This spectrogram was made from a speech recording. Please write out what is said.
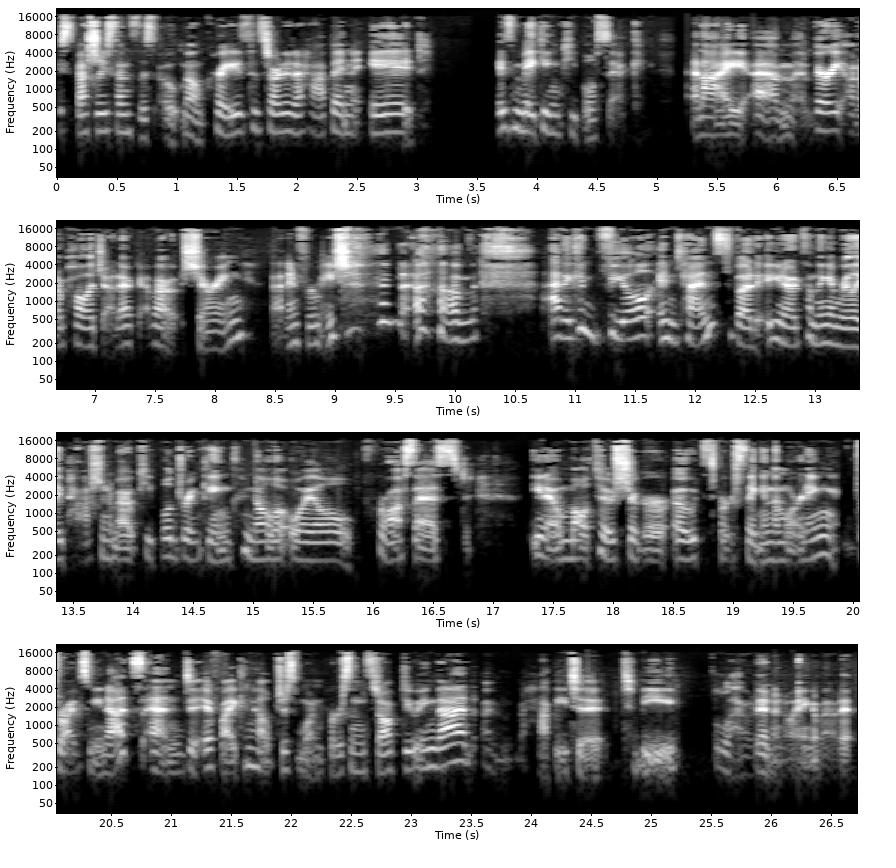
especially since this oat milk craze has started to happen, it is making people sick. And I am very unapologetic about sharing that information. um, and it can feel intense, but you know, it's something I'm really passionate about. People drinking canola oil, processed, you know, maltose sugar oats first thing in the morning drives me nuts. And if I can help just one person stop doing that, I'm happy to to be loud and annoying about it.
